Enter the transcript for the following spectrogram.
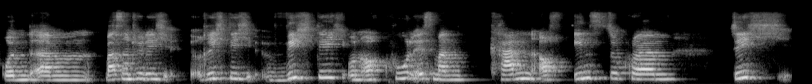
Und ähm, was natürlich richtig wichtig und auch cool ist, man kann auf Instagram dich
